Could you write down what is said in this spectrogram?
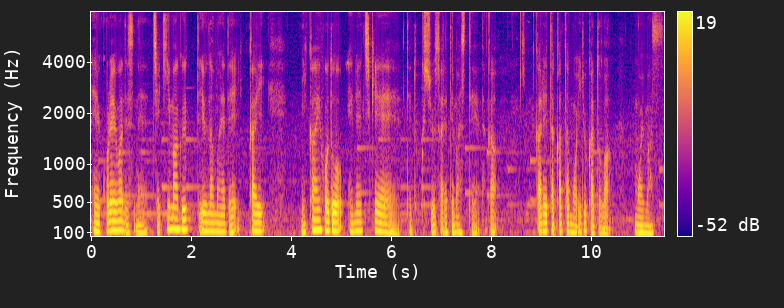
えー、これはですねチェキマグっていう名前で1回2回ほど NHK で特集されてましてなんか聞かれた方もいるかとは思います。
